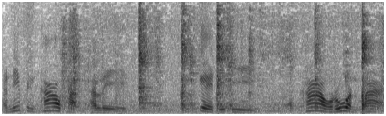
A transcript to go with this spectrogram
อันนี้เป็นข้าวผัดทะเลสังเกตดีๆข้าวร่วนมาก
